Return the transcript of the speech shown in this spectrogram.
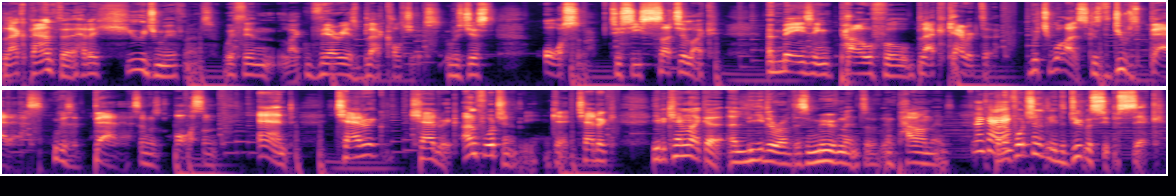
black panther had a huge movement within like various black cultures. It was just awesome to see such a like amazing powerful black character which was because the dude was badass. He was a badass and was awesome. And chadwick chadwick unfortunately okay chadwick he became like a, a leader of this movement of empowerment. Okay. but unfortunately the dude was super sick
